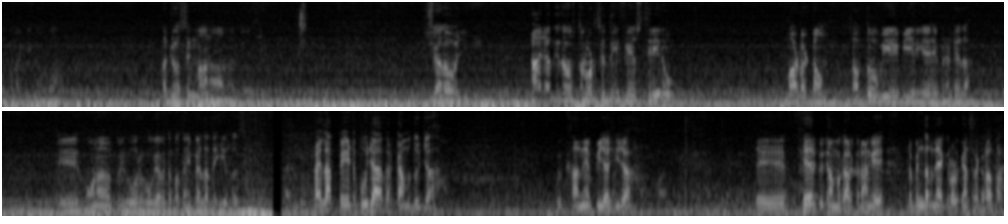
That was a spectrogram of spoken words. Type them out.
ਆਪਣਾ ਕੀ ਨਾਮ ਉਹਦਾ? ਹਰਜੋਤ ਸਿੰਘ ਮਾਨ। ਹਾਂ ਚਲੋ ਜੀ। ਆ ਜਾਂਦੀ ਦੋਸਤੋ ਰੋਡ ਸਿੱਧੀ ਫੇਸ 3 ਨੂੰ। ਮਾਡਲ ਟਾਊਨ ਸਭ ਤੋਂ ਵੀਆਈਪੀ ਏਰੀਆ ਇਹ ਬਠਿੰਡੇ ਦਾ। ਤੇ ਹੁਣ ਕੋਈ ਹੋਰ ਹੋ ਗਿਆ ਤਾਂ ਪਤਾ ਨਹੀਂ, ਪਹਿਲਾਂ ਤਾਂ ਇਹੀ ਹੁੰਦਾ ਸੀ। ਪਹਿਲਾਂ ਪੇਟ ਪੂਜਾ, ਫਿਰ ਕੰਮ ਦੂਜਾ। ਕੋਈ ਖਾਣੇ, ਪੀਜ਼ਾ, ਸ਼ੀਜਾ। ਤੇ ਫਿਰ ਕੋਈ ਕੰਮ ਕੰਮਕਾਰ ਕਰਾਂਗੇ। ਰੁਪਿੰਦਰ ਨੇ ਇੱਕ ਰੋਲ ਕੈਨਸਲ ਕਰਾਤਾ।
